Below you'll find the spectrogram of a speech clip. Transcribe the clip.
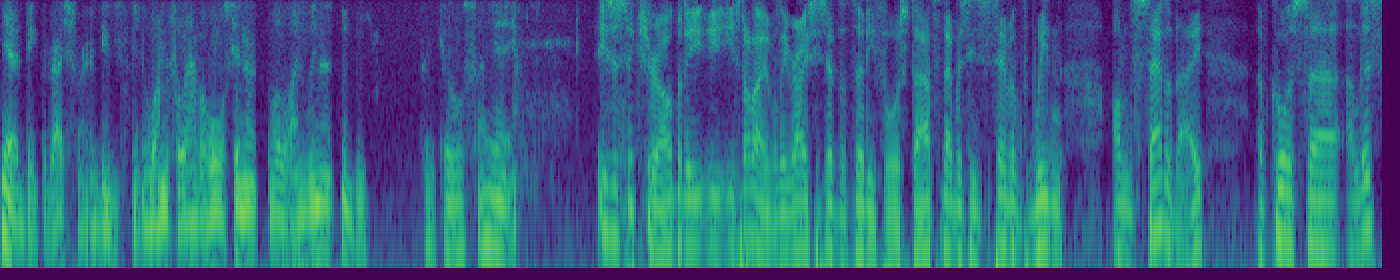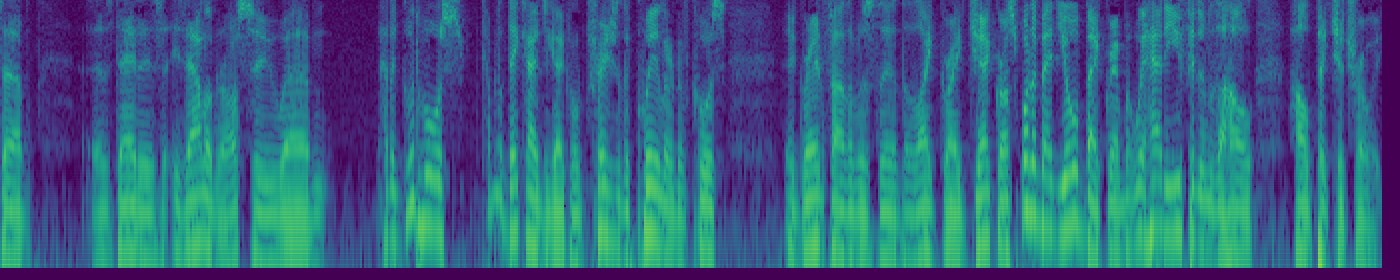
yeah, it'd be a good race for him. It'd be you know, wonderful to have a horse in it, let alone win it. It'd be pretty cool. So yeah. He's a six-year-old, but he, he's not overly raced. He's had the 34 starts. That was his seventh win on Saturday. Of course, uh, Alyssa, his dad is, is Alan Ross, who um, had a good horse a couple of decades ago called Treasure the Queeler, and of course, her grandfather was the, the late great Jack Ross. What about your background? But How do you fit into the whole whole picture, Troy?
